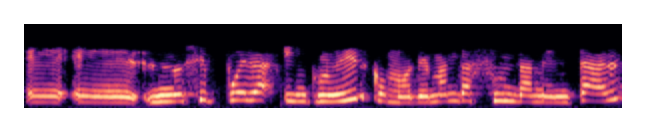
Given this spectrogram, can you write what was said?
eh, eh, no se pueda incluir como demanda fundamental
